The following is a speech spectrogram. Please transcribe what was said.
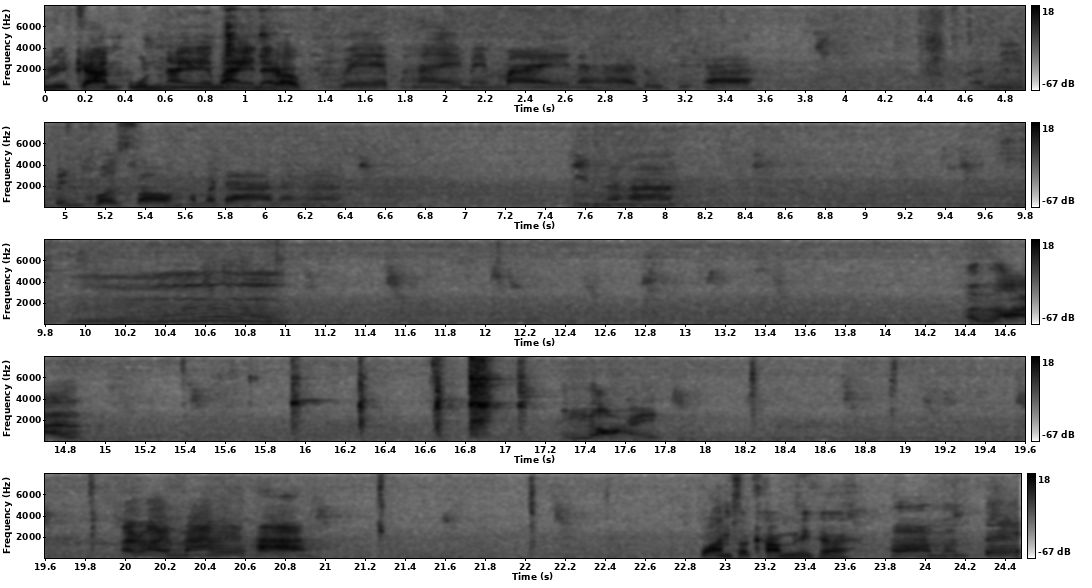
บริการอุ่นให้ใหม่ๆนะครับ เวฟให้ใหม่ ๆ นะคะ ดูสิคะ อันนี้เป็นโครัวซองธรรมดานะคะ กินนะคะอืมอร่อย อร่อย อร่อยมากเลยค่ะว่านสักคำสิคะรามอนเต้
